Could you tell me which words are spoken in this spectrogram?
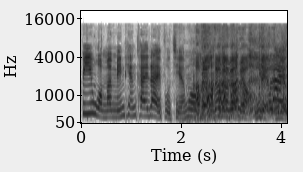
逼我们明天开 live 节目。不要不要不要不要不要，五点五点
